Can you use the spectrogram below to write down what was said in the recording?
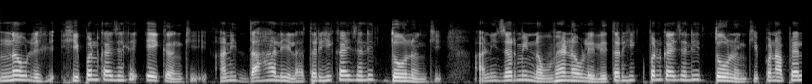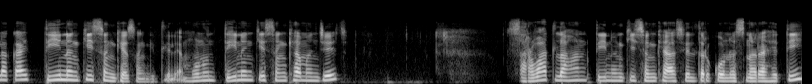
नऊ लिहिली ही पण काय झाली? एक अंकी. आणि दहा लिहिला तर ही काय झाली? दोन अंकी. आणि जर मी नव्याण्णव लिहिली तर ही पण काय झाली? दोन अंकी. पण आपल्याला काय? तीन अंकी संख्या सांगितलेली आहे म्हणून तीन अंकी संख्या म्हणजेच सर्वात लहान तीन अंकी संख्या असेल तर कोण असणार आहे? ती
